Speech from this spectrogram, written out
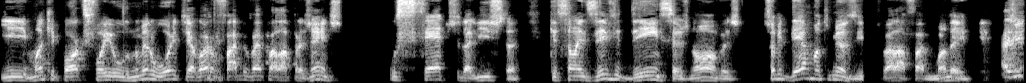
e Monkeypox foi o número 8, e agora o Fábio vai falar para gente o 7 da lista, que são as evidências novas sobre dermatomiosite. Vai lá, Fábio, manda aí. A gente,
